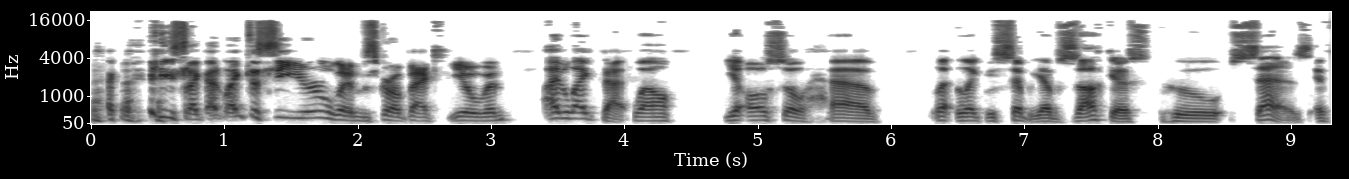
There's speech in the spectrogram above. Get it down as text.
back. he's like, I'd like to see your limbs grow back, human. I like that. Well, you also have, like we said, we have Zuckuss who says, if,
